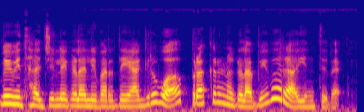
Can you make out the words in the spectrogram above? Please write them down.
ವಿವಿಧ ಜಿಲ್ಲೆಗಳಲ್ಲಿ ವರದಿಯಾಗಿರುವ ಪ್ರಕರಣಗಳ ವಿವರ ಇಂತಿದೆ.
